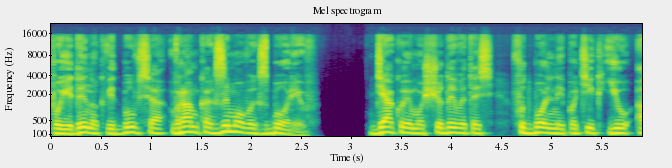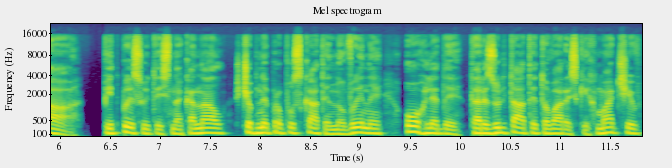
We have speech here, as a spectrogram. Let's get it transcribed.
Поєдинок відбувся в рамках зимових зборів. Дякуємо, що дивитесь футбольний потік ЮА. Підписуйтесь на канал, щоб не пропускати новини, огляди та результати товариських матчів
